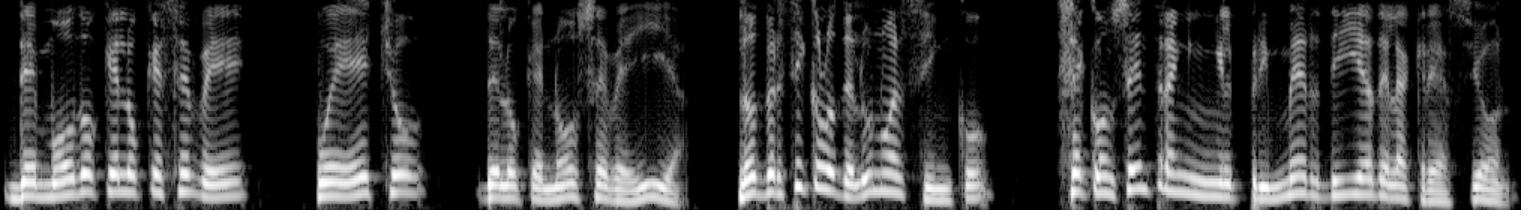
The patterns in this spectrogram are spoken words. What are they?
de modo que lo que se ve fue hecho de lo que no se veía. Los versículos del 1 al 5 se concentran en el primer día de la creación,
